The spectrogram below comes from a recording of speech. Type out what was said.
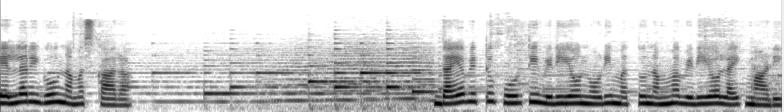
ಎಲ್ಲರಿಗೂ ನಮಸ್ಕಾರ. ದಯವಿಟ್ಟು ಪೂರ್ತಿ ವಿಡಿಯೋ ನೋಡಿ ಮತ್ತು ನಮ್ಮ ವಿಡಿಯೋ ಲೈಕ್ ಮಾಡಿ.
